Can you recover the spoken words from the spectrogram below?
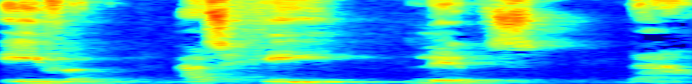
even as he lives now.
